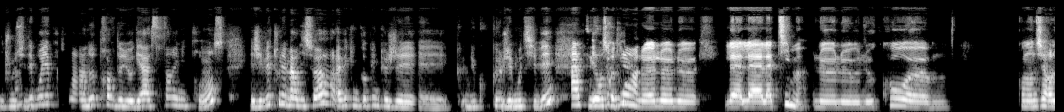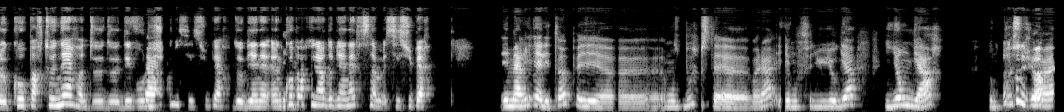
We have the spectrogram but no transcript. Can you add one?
Donc, je me suis débrouillée pour trouver un autre prof de yoga à Saint-Rémy-de-Provence. Et j'y vais tous les mardis soirs avec une copine que j'ai du coup, que j'ai motivée. Ah, c'est Et on se retrouve. bien, le, le, le- la, la, la team, le, le, le co, euh, comment dire, le co-partenaire de, de- d'évolution, c'est super. De bien un co-partenaire de bien-être, c'est super. Et Marie, elle est top. Et euh, on se booste. euh, voilà. Et on fait du yoga yangar, donc pas. postural.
